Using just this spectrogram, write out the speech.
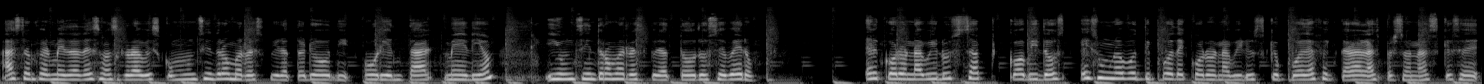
hasta enfermedades más graves como un síndrome respiratorio oriental medio y un síndrome respiratorio severo. El coronavirus SARS-CoV-2 es un nuevo tipo de coronavirus que puede afectar a las personas que se,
